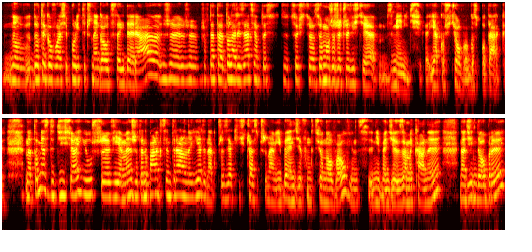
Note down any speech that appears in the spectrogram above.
no, do tego właśnie politycznego outsidera, że, że prawda, ta dolaryzacja to jest coś, co, co może rzeczywiście zmienić jakościowo gospodarkę. Natomiast dzisiaj już wiemy, że ten bank centralny jednak przez jakiś czas przynajmniej będzie będzie funkcjonował, więc nie będzie zamykany na dzień dobry,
